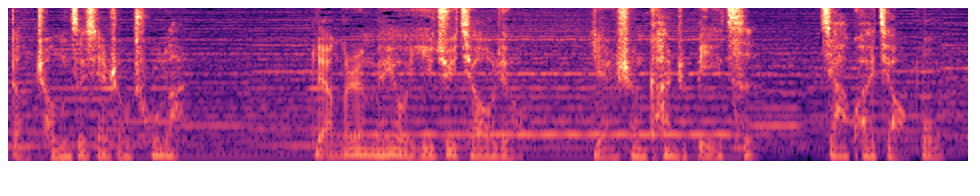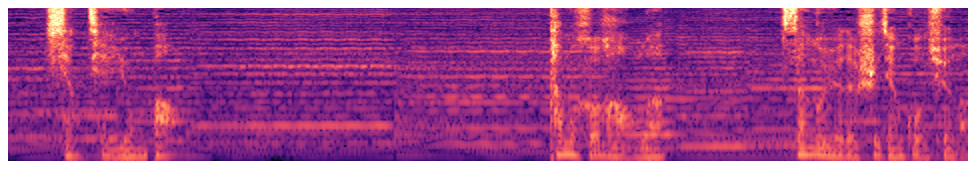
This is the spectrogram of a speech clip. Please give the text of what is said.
等橙子先生出来。两个人没有一句交流，眼神看着彼此，加快脚步向前拥抱。他们和好了，三个月的时间过去了，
